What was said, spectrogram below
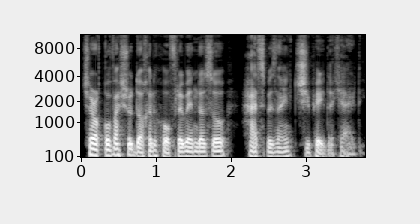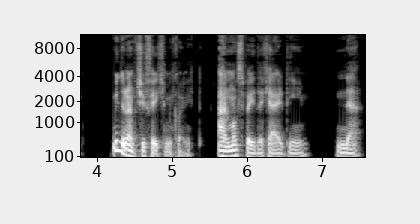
چرا قوش رو داخل حفره بنداز و حس بزنید چی پیدا کردیم. می‌دونم چی فکر می‌کنید. الماس پیدا کردیم؟ نه.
